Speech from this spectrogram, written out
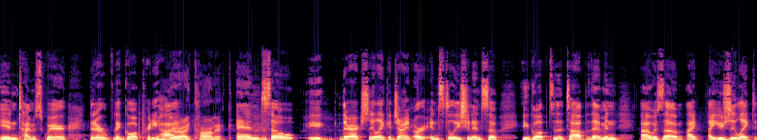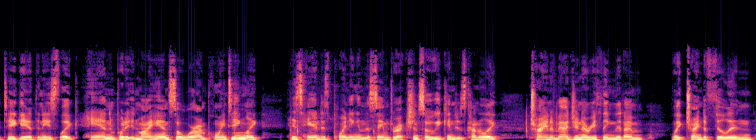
in Times Square that are that go up pretty high. they're iconic And so you, they're actually like a giant art installation. And so you go up to the top of them and I was, um, I, I usually like to take Anthony's like hand and put it in my hand. So where I'm pointing, like his hand is pointing in the same direction. So we can just kind of like try and imagine everything that I'm like trying to fill in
